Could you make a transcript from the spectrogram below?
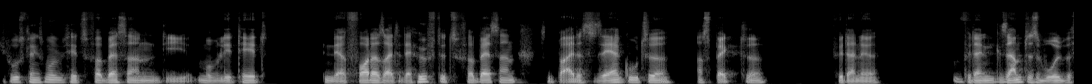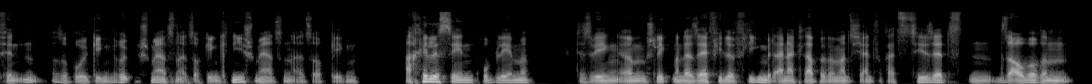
die Fußgelenksmobilität zu verbessern, die Mobilität in der Vorderseite der Hüfte zu verbessern, sind beides sehr gute Aspekte für deine für dein gesamtes Wohlbefinden, sowohl gegen Rückenschmerzen als auch gegen Knieschmerzen, als auch gegen Achillessehnenprobleme. Deswegen ähm, schlägt man da sehr viele Fliegen mit einer Klappe, wenn man sich einfach als Ziel setzt, einen sauberen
